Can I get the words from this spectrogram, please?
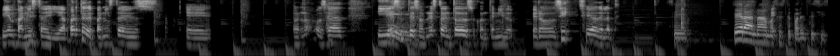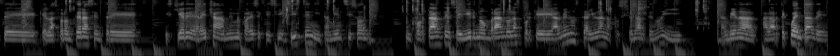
bien panista y aparte de panista es eh, ¿no? O sea, y es deshonesto en todo su contenido. Pero sí, sí, adelante. Sí. Era nada más este paréntesis de que las fronteras entre izquierda y derecha a mí me parece que sí existen y también sí son importante seguir nombrándolas porque al menos te ayudan a posicionarte, ¿no? Y también a, darte cuenta de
